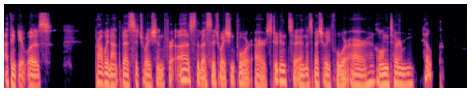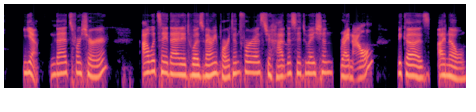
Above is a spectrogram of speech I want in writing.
i think it was probably not the best situation for us the best situation for our students and especially for our long-term help. Yeah, that's for sure. I would say that it was very important for us to have this situation right now because I know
